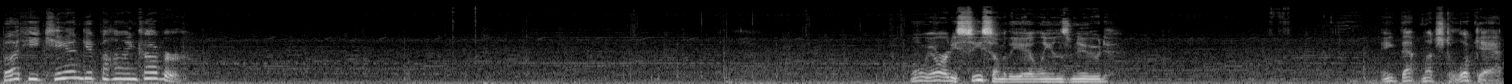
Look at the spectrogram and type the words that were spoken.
but he can get behind cover. Well, we already see some of the aliens nude. Ain't that much to look at.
